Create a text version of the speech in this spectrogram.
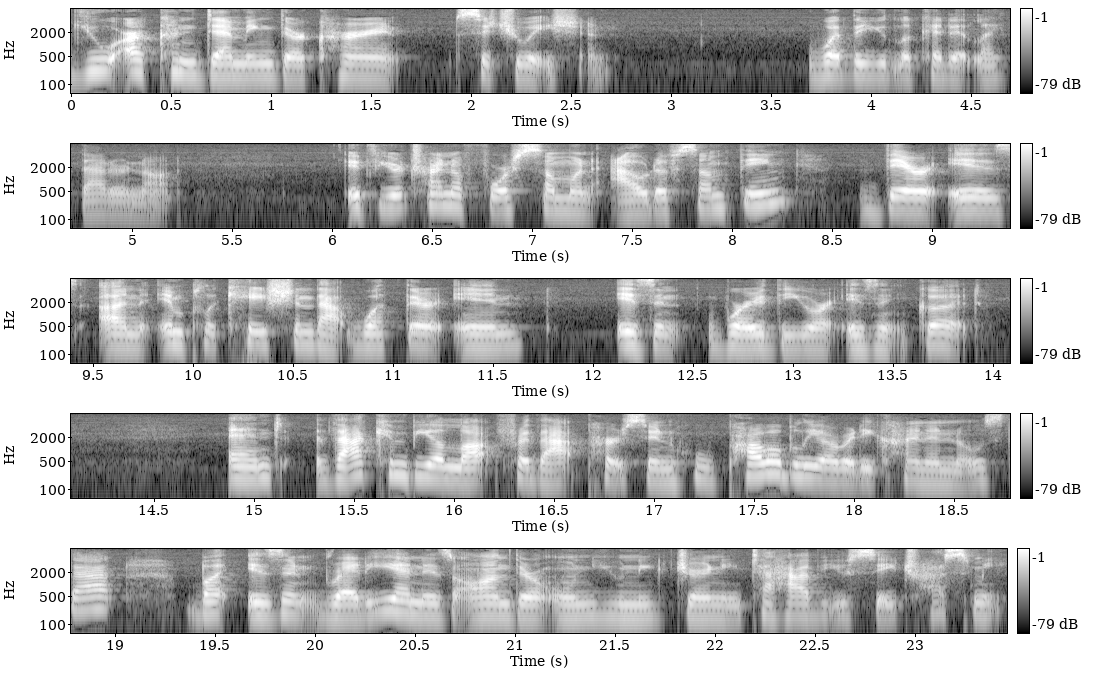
you are condemning their current situation, whether you look at it like that or not. If you're trying to force someone out of something, there is an implication that what they're in isn't worthy or isn't good. And that can be a lot for that person who probably already kind of knows that, but isn't ready and is on their own unique journey to have you say, Trust me,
